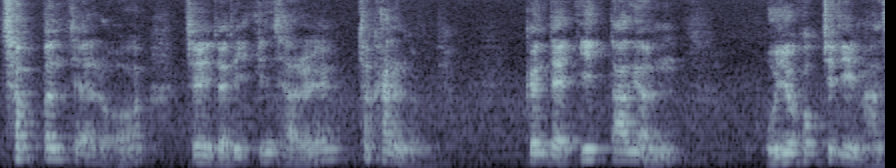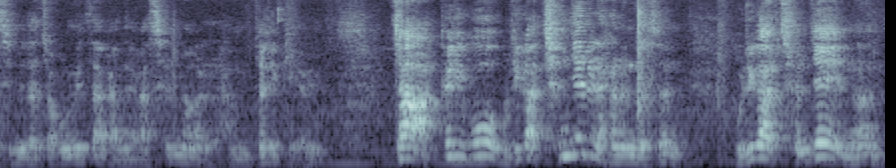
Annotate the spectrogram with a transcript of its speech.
첫 번째로 저희들이 인사를 턱하는 겁니다. 그런데 이 땅은 우여곡절이 많습니다. 조금 이따가 내가 설명을 한번 드릴게요. 자 그리고 우리가 천재를 하는 것은 우리가 천재에는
